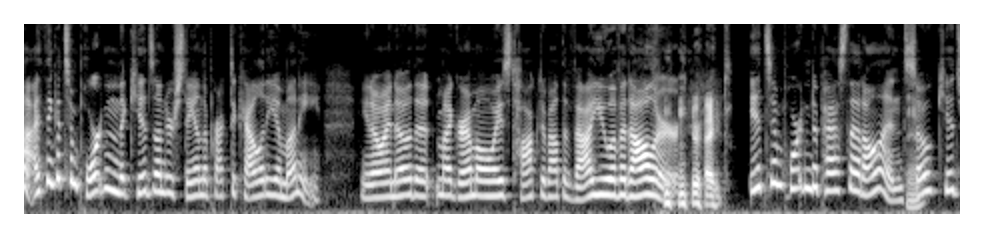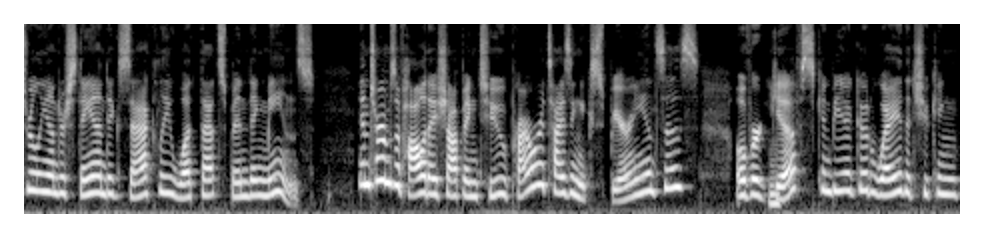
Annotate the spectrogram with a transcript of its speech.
I think it's important that kids understand the practicality of money. You know, I know that my grandma always talked about the value of a dollar. right. it's important to pass that on so kids really understand exactly what that spending means. In terms of holiday shopping, too, prioritizing experiences over gifts can be a good way that you can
